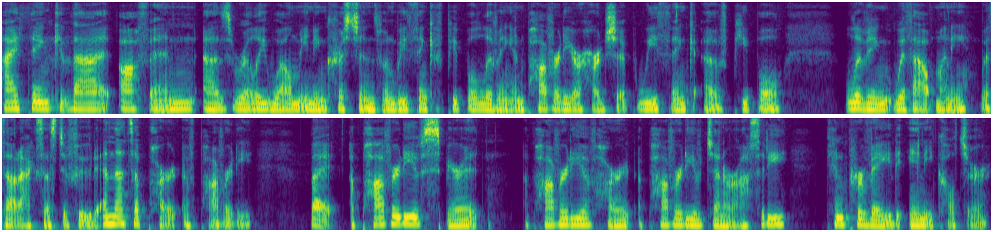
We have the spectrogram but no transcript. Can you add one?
I think that often, as really well meaning Christians, when we think of people living in poverty or hardship, we think of people living without money, without access to food. And that's a part of poverty. But a poverty of spirit, a poverty of heart, a poverty of generosity can pervade any culture.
